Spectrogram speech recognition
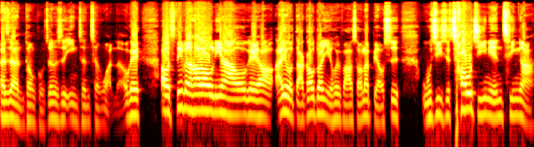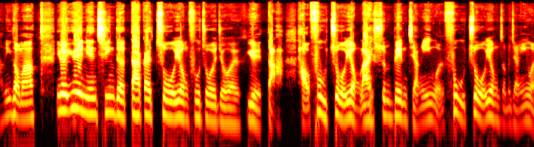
但是很痛苦，真的是硬撑撑完了。OK，哦，Steven，Hello，你好，OK，好，还有打高端也会发烧，那表示无忌是超级年轻啊，你懂吗？因为越年轻的大概作用副作用就会越大。好，副作用来顺便讲英文，副作用怎么讲英文？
